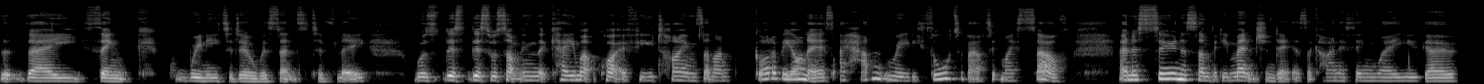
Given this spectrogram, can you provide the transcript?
that they think we need to deal with sensitively was this this was something that came up quite a few times and I'm got to be honest I hadn't really thought about it myself. And as soon as somebody mentioned it as a kind of thing where you go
